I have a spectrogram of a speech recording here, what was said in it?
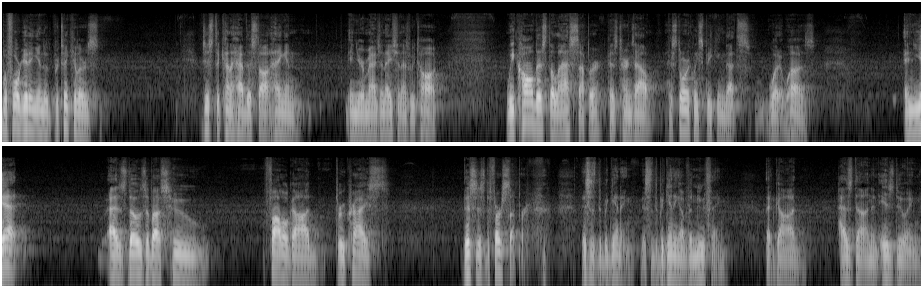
before getting into the particulars, just to kind of have this thought hanging in your imagination as we talk, we call this the Last Supper because it turns out, historically speaking, that's what it was. And yet, as those of us who follow God through Christ, this is the first supper. This is the beginning. This is the beginning of the new thing that God has done and is doing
